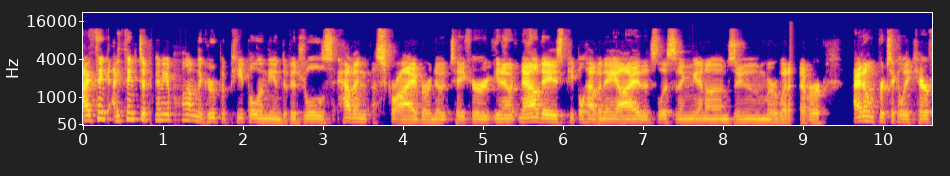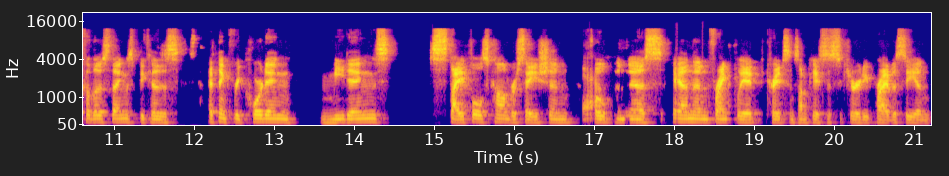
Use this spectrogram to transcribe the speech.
I think I think depending upon the group of people and the individuals, having a scribe or a note taker, you know, nowadays people have an AI that's listening in on Zoom or whatever. I don't particularly care for those things because I think recording meetings stifles conversation yeah. openness and then frankly it creates in some cases security privacy and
